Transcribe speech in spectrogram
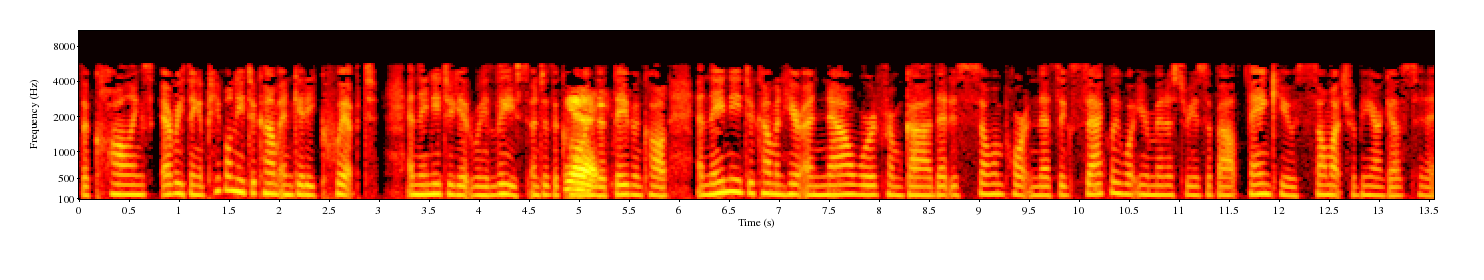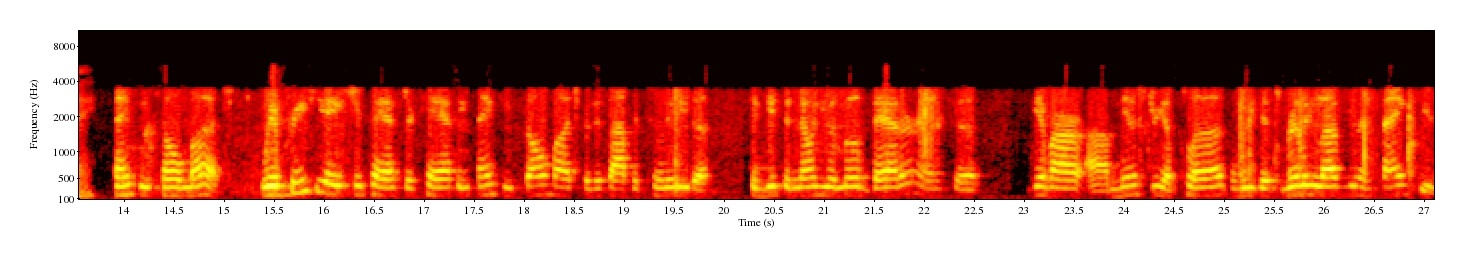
the callings, everything. And people need to come and get equipped and they need to get released under the calling yes. that they've been called. And they need to come and hear a now word from God. That is so important. That's exactly what your ministry is about. Thank you so much for being our guest today. Thank you so much. We appreciate you, Pastor Kathy. Thank you so much for this opportunity to, to get to know you a little better and to give our uh, ministry a plug. We just really love you and thank you.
